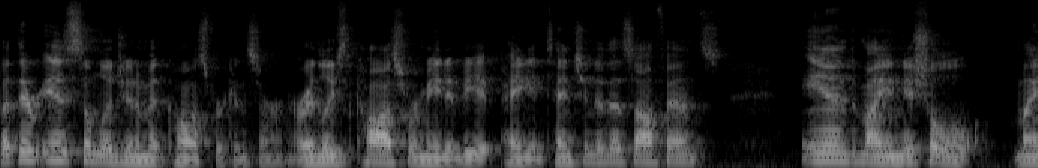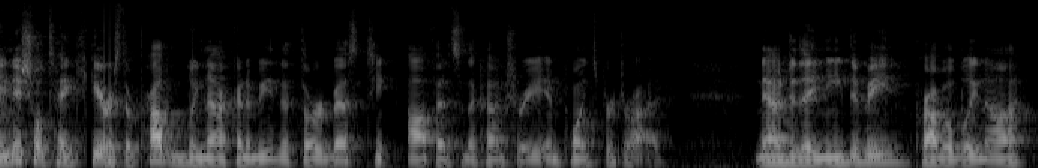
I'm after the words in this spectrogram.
but there is some legitimate cause for concern, or at least cause for me to be paying attention to this offense. And my initial my initial take here is they're probably not going to be the third best te- offense in the country in points per drive. Now, do they need to be? Probably not.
